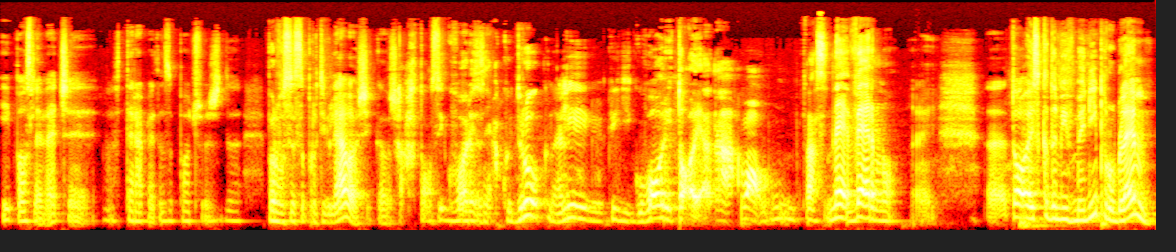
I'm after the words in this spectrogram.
И после вече в терапията започваш да... Първо се съпротивляваш и казваш, ах, то си говори за някой друг, нали? Какви ги говори той, а, о, това не е верно. Нали? Той иска да ми вмени проблем.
